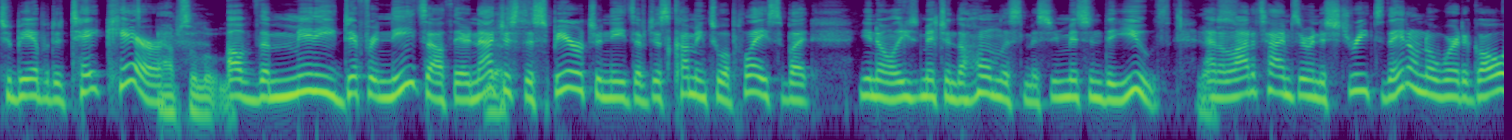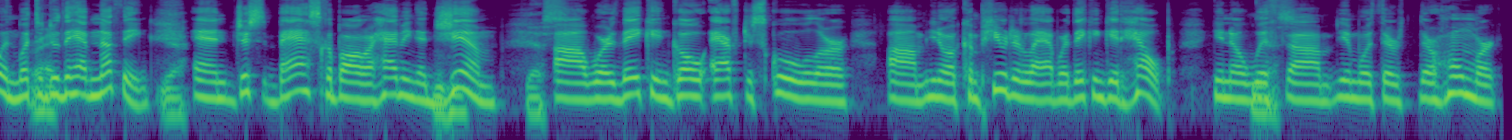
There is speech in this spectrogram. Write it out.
to be able to take care Absolutely. of the many different needs out there. Not just the spiritual needs of just coming to a place, but you know, you mentioned the homelessness, you mentioned the youth, and a lot of times they're in the streets. They don't know where to go and what to do. They have nothing. Yeah. And just basketball or having a gym Yes. uh, where they can go after school or um, you know a computer lab where they can get help you know with Yes. um, you know with their their homework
